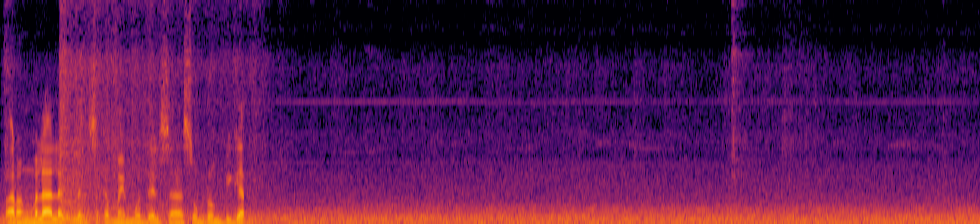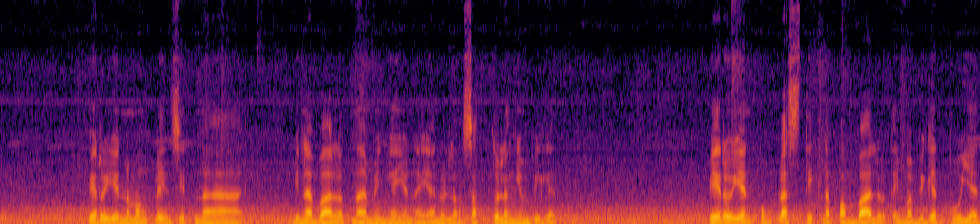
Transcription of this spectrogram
parang malalaglag sa kamay mo dahil sa sobrang bigat. Pero yun namang plain seat na binabalot namin ngayon ay ano lang, sakto lang yung bigat. Pero yan pong plastic na pambalot ay mabigat po yan.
